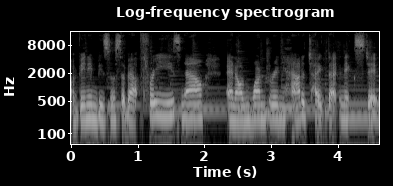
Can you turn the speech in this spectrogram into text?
I've been in business about three years now, and I'm wondering how to take that next step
